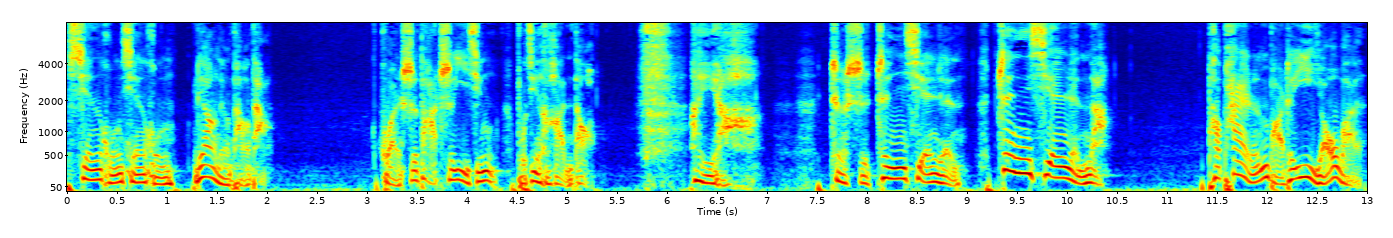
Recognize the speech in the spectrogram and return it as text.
鲜红鲜红，亮亮堂堂。管事大吃一惊，不禁喊道：“哎呀，这是真仙人，真仙人呐！”他派人把这一窑碗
